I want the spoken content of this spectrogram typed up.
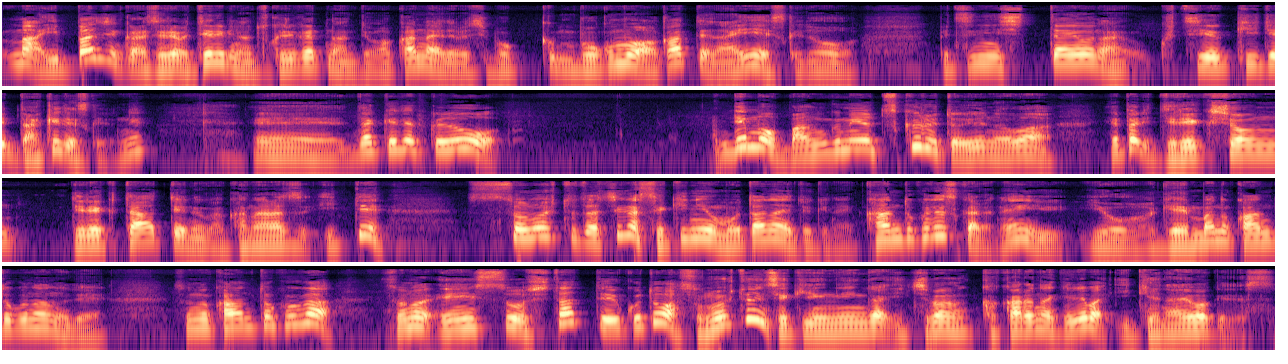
まあ一般人からすればテレビの作り方なんてわかんないだろうし、僕、僕も分かってないですけど、別に知ったような口を聞いてるだけですけどね。えー、だけだけど、でも番組を作るというのは、やっぱりディレクション、ディレクターっていうのが必ずいて、その人たちが責任を持たないといけない。監督ですからね。要は現場の監督なので、その監督がその演出をしたっていうことは、その人に責任が一番かからなければいけないわけです。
